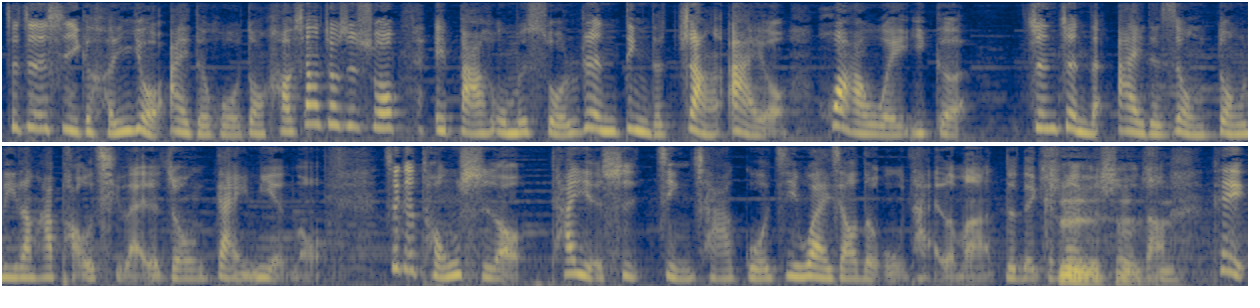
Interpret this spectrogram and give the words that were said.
这真的是一个很有爱的活动，好像就是说，哎，把我们所认定的障碍哦，化为一个。真正的爱的这种动力，让他跑起来的这种概念哦，这个同时哦，它也是警察国际外交的舞台了嘛，对不对？刚刚有说到，可以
